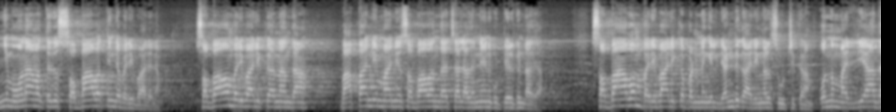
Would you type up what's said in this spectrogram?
ഇനി മൂന്നാമത്തേത് സ്വഭാവത്തിന്റെ പരിപാലനം. സ്വഭാവം പരിപാലിക്കുക എന്താ? ബാപ്പാന്റെയും ഉമ്മാന്റെയും സ്വഭാവം എന്താ വെച്ചാൽ അത് തന്നെയാണ് കുട്ടികൾക്ക് ഉണ്ടാകുക സ്വഭാവം പരിപാലിക്കപ്പെടണമെങ്കിൽ രണ്ട് കാര്യങ്ങൾ സൂക്ഷിക്കണം. ഒന്ന് മര്യാദ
